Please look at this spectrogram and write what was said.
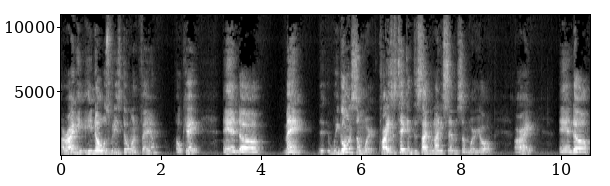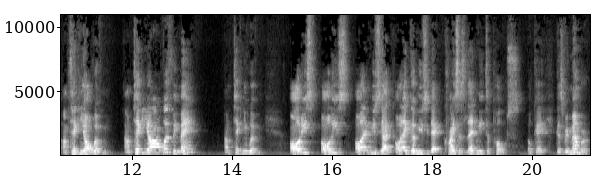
All right? He, he knows what he's doing, fam. Okay? And, uh, man, we going somewhere. Christ is taking Disciple 97 somewhere, y'all. All right? And uh, I'm taking y'all with me. I'm taking y'all with me, man. I'm taking you with me. All these, all these, all that music, all that good music that Christ has led me to post. Okay? Because remember,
